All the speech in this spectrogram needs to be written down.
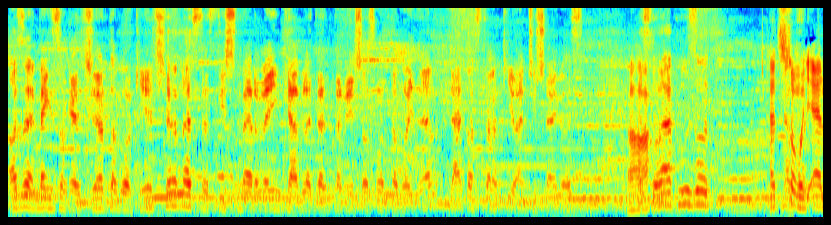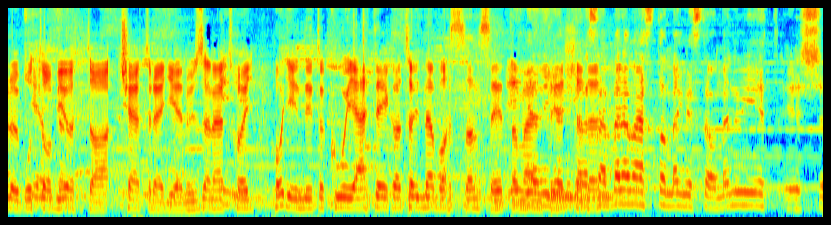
Az, hogy megiszok egy sört, abból két sör lesz, ezt ismerve inkább letettem, és azt mondtam, hogy nem, de hát aztán a kíváncsiság az, Aha. az tovább húzott. Hát tudom, hogy előbb-utóbb jött a chatre egy ilyen üzenet, hogy hogy indítok új játékot, hogy ne basszam szét a Igen, igen, igen, mentésedet. aztán belemásztam, megnéztem a menüjét, és,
